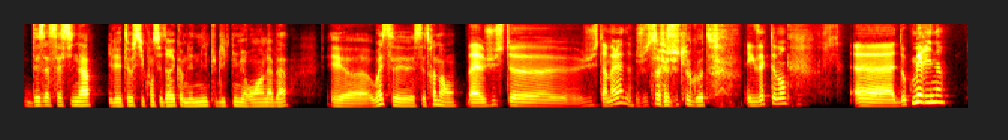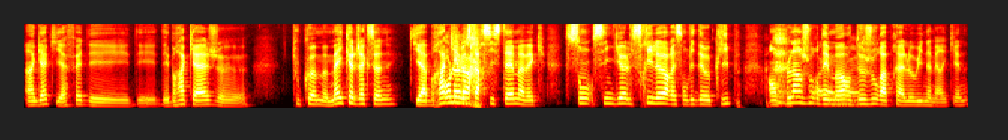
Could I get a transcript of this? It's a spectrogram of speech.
des assassinats. Il a été aussi considéré comme l'ennemi public numéro un là-bas. Et euh, ouais, c'est très marrant. Bah, juste euh, juste un malade. Juste, juste le goat. Exactement. Donc Mérine, un gars qui a fait des, des, des braquages, tout comme Michael Jackson, qui a braqué Oh là le. Star System avec son single Thriller et son vidéoclip en plein jour des morts, deux jours après Halloween américaine.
